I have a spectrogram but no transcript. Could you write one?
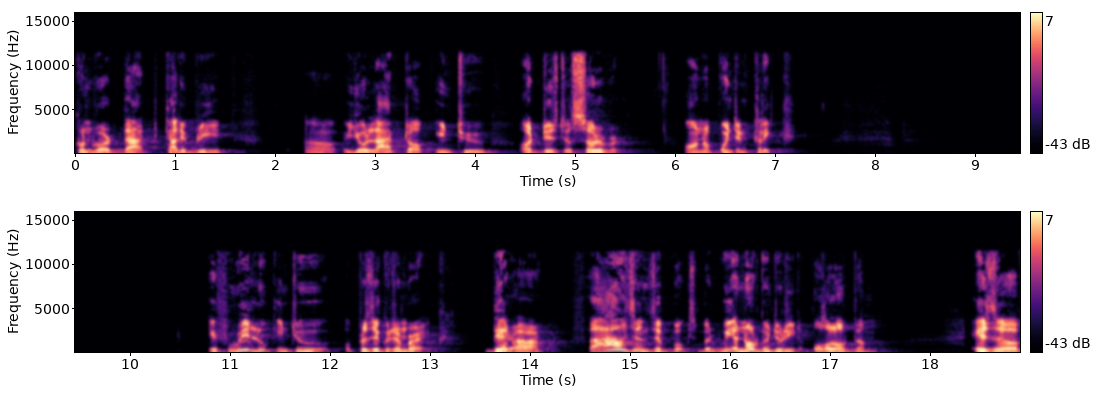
convert that Calibre, uh, your laptop into a digital server on a point and click. If we look into Project Gutenberg, there are thousands of books, but we are not going to read all of them. As a,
